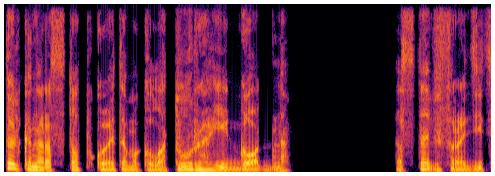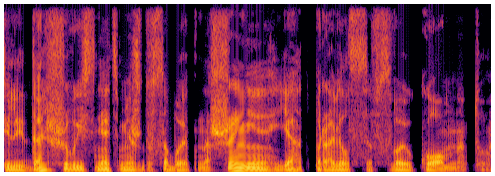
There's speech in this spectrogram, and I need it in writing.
«Только на растопку эта макулатура и годно». Оставив родителей дальше выяснять между собой отношения, я отправился в свою комнату.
